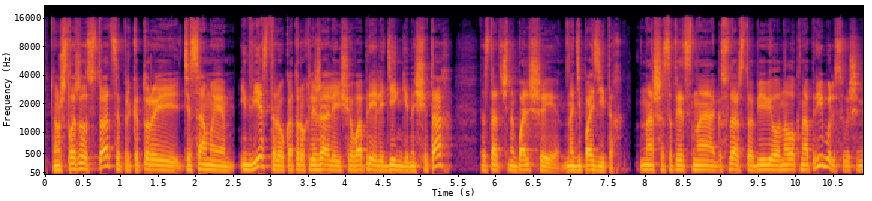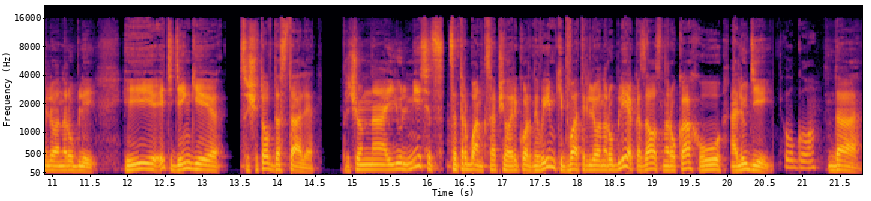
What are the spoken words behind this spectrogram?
потому что сложилась ситуация, при которой те самые инвесторы, у которых лежали еще в апреле деньги на счетах, достаточно большие, на депозитах. Наше, соответственно, государство объявило налог на прибыль свыше миллиона рублей, и эти деньги со счетов достали. Причем на июль месяц Центробанк сообщил о рекордной выемке. 2 триллиона рублей оказалось на руках у людей. Ого. Да.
